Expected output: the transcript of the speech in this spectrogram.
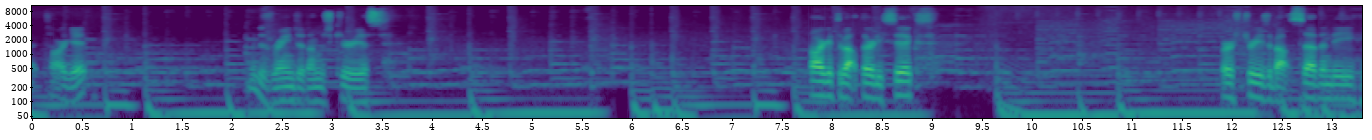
That target. Let me just range it, I'm just curious. Target's about 36. First tree is about 70.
